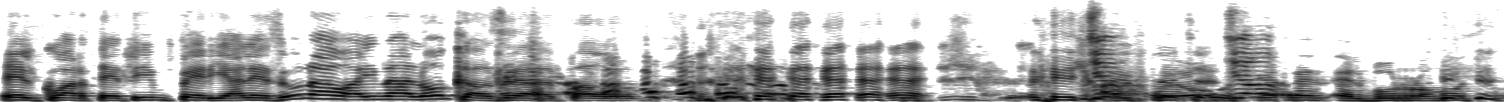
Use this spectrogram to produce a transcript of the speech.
el cuarteto imperial, es una vaina loca, o sea, pavo. yo, el burro mocho.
